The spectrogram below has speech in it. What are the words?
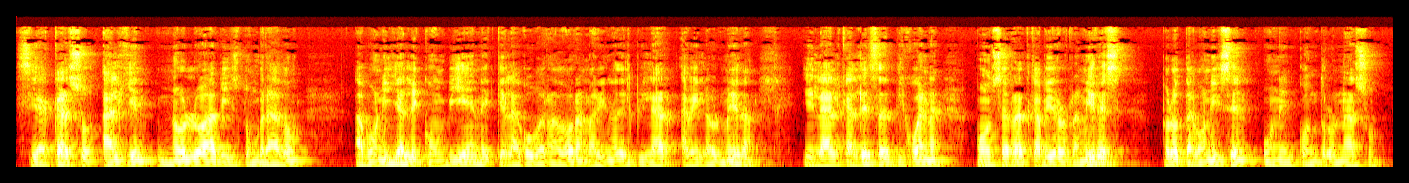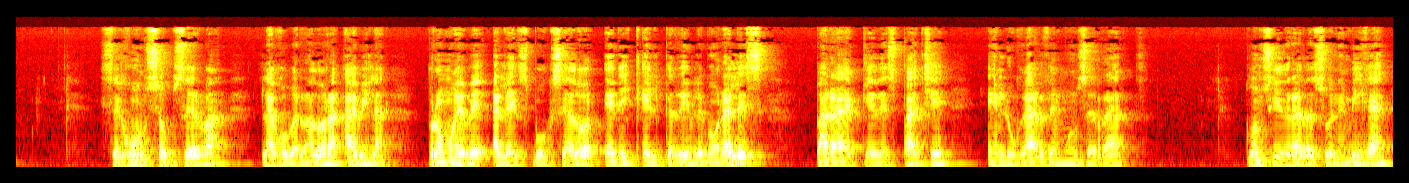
Si acaso alguien no lo ha vislumbrado, a Bonilla le conviene que la gobernadora Marina del Pilar Ávila Olmeda y la alcaldesa de Tijuana, Montserrat Caballero Ramírez, protagonicen un encontronazo. Según se observa, la gobernadora Ávila promueve al exboxeador Eric el Terrible Morales para que despache en lugar de Montserrat. Considerada su enemiga,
